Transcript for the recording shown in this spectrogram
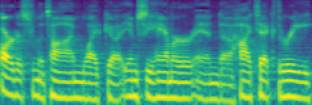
artists from the time, like uh, MC Hammer and uh, Hi Tek Three,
